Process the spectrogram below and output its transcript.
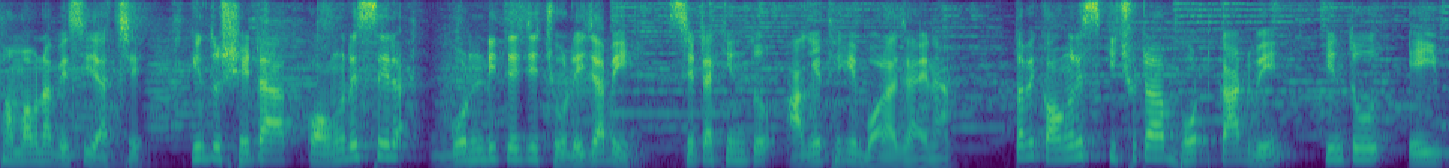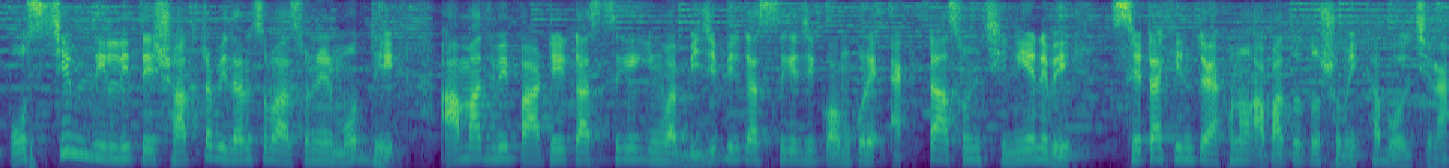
সম্ভাবনা বেশি যাচ্ছে। কিন্তু সেটা কংগ্রেসের গণ্ডিতে যে চলে যাবে, সেটা কিন্তু আগে থেকে বলা যায় না। তবে কংগ্রেস কিছুটা ভোট কাটবে, কিন্তু এই পশ্চিম দিল্লিতে সাতটা বিধানসভা আসনের মধ্যে আম আদমি পার্টির কাছ থেকে কিংবা বিজেপির কাছ থেকে যে কম করে একটা আসন ছিনিয়ে নেবে, সেটা কিন্তু এখনও আপাতত সমীক্ষা বলছে না।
